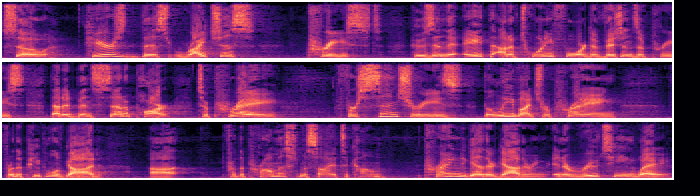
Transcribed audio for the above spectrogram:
So here's this righteous priest who's in the eighth out of 24 divisions of priests that had been set apart to pray. For centuries, the Levites were praying for the people of God. Uh, for the promised Messiah to come. Praying together, gathering in a routine way.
